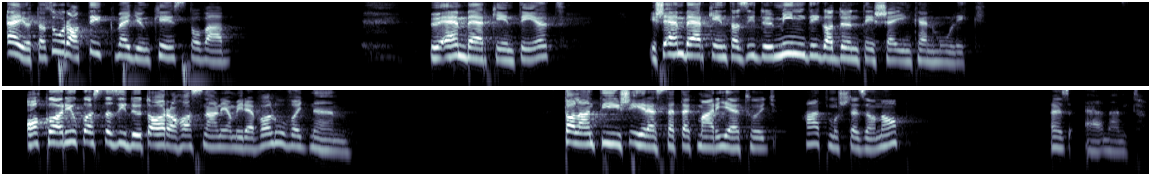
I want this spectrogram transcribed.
Eljött az óra, tik, megyünk, kész, tovább. Ő emberként élt, és emberként az idő mindig a döntéseinken múlik. Akarjuk azt az időt arra használni, amire való, vagy nem? Talán ti is éreztetek már ilyet, hogy hát most ez a nap, ez elment.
